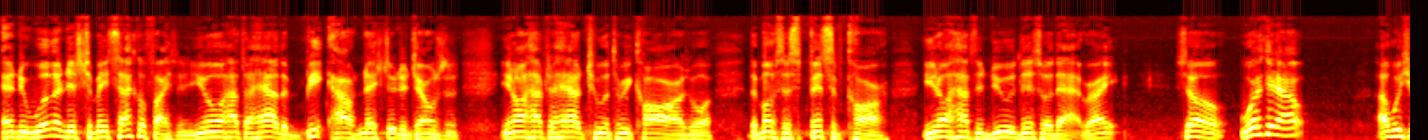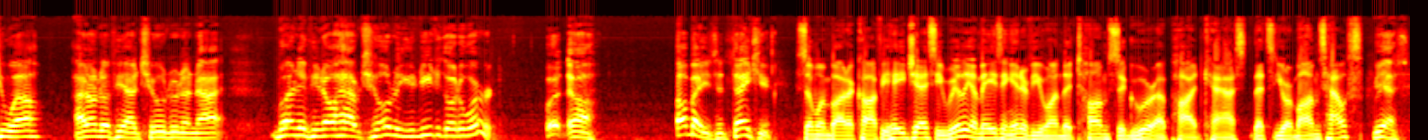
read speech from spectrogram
and the willingness to make sacrifices. You don't have to have the big house next to the Joneses. You don't have to have two or three cars or the most expensive car. You don't have to do this or that, right? So work it out. I wish you well. I don't know if you have children or not, but if you don't have children, you need to go to work. But uh, amazing. Thank you. Someone bought a coffee. Hey, Jesse, really amazing interview on the Tom Segura podcast. That's Your Mom's House? Yes.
